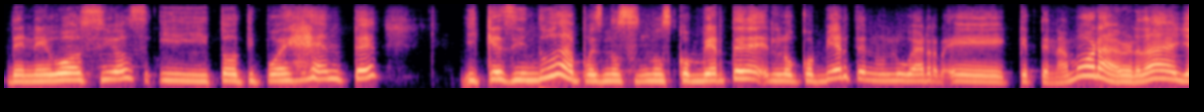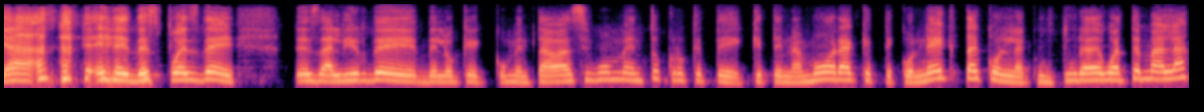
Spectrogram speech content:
de negocios y todo tipo de gente y que sin duda pues nos, nos convierte, lo convierte en un lugar eh, que te enamora, ¿verdad? Ya después de, de salir de, de, lo que comentaba hace un momento, creo que te, que te enamora, que te conecta con la cultura de Guatemala,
